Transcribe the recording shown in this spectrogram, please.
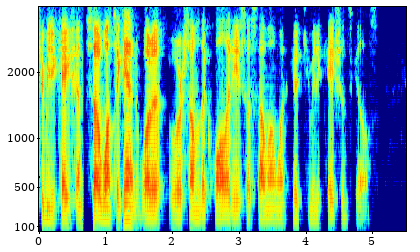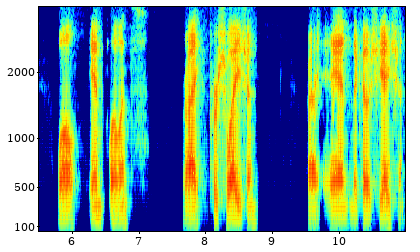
communication. So once again, what are- were some of the qualities of someone with good communication skills? Well, influence, right? Persuasion, right? And negotiation.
